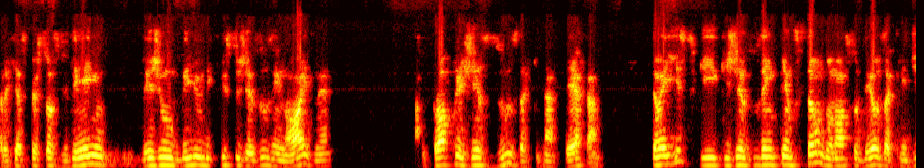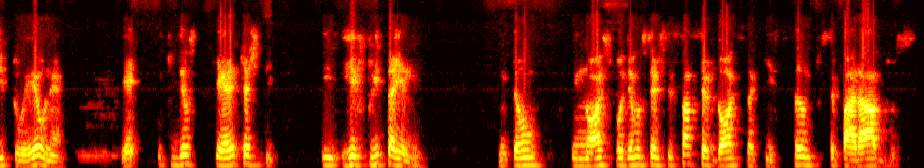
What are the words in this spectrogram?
para que as pessoas vejam, vejam o brilho de Cristo Jesus em nós, né? O próprio Jesus aqui na Terra. Então é isso que, que Jesus é a intenção do nosso Deus, acredito eu, né? É, que Deus quer que a gente reflita Ele. Então, e nós podemos ser esses sacerdotes aqui, santos, separados,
